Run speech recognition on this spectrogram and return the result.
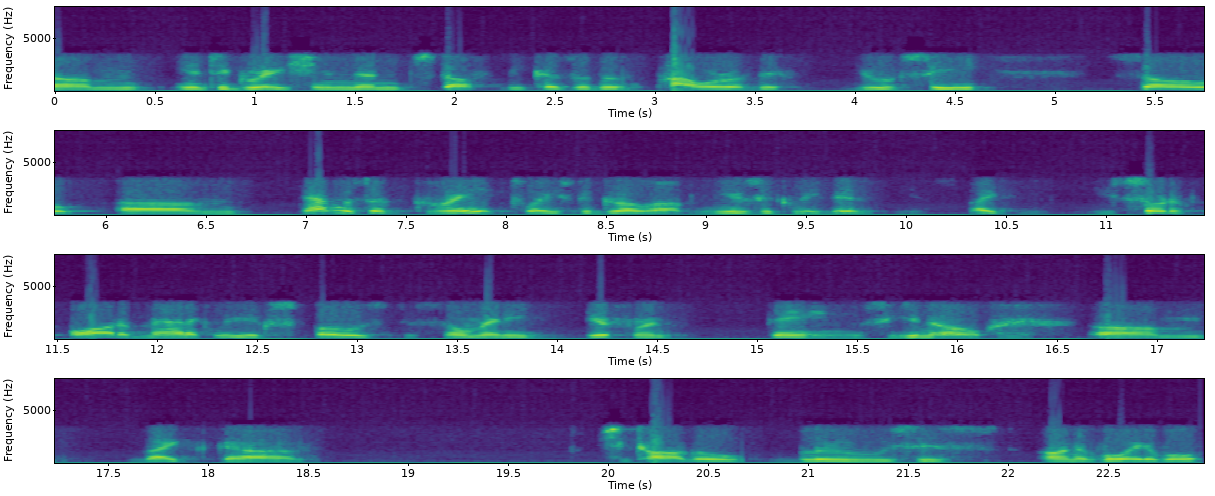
um, integration and stuff because of the power of the U of C. So um, that was a great place to grow up musically. It's like you sort of automatically exposed to so many different things, you know, um, like uh, Chicago blues is unavoidable,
